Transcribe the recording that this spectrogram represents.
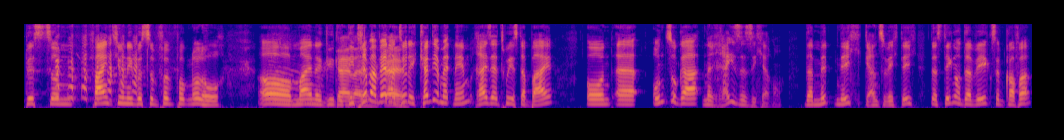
bis zum Feintuning bis zum 5.0 hoch. Oh, meine Güte. Geil, die Trimmer werden geil. natürlich, könnt ihr mitnehmen. Reiseetui ist dabei. Und, äh, und sogar eine Reisesicherung. Damit nicht, ganz wichtig, das Ding unterwegs im Koffer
